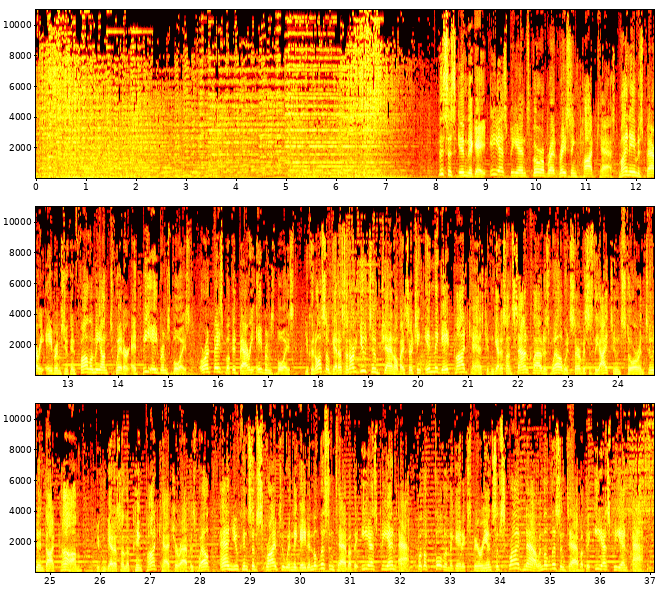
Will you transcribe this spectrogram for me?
This is In the Gate, ESPN's Thoroughbred Racing Podcast. My name is Barry Abrams. You can follow me on Twitter at B Abrams Voice or on Facebook at Barry Abrams Voice. You can also get us on our YouTube channel by searching In the Gate Podcast. You can get us on SoundCloud as well, which services the iTunes Store and TuneIn.com. You can get us on the Pink Podcatcher app as well, and you can subscribe to In the Gate in the Listen tab of the ESPN app. For the full In the Gate experience, subscribe now in the Listen tab of the ESPN app.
